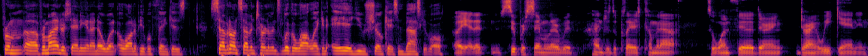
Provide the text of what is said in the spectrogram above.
from uh, from my understanding, and I know what a lot of people think is seven on seven tournaments look a lot like an AAU showcase in basketball. Oh yeah, that super similar with hundreds of players coming out to one field during during a weekend, and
